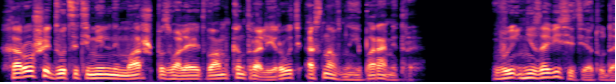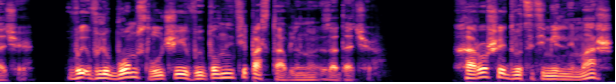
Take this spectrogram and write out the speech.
Хороший 20-мильный марш позволяет вам контролировать основные параметры. Вы не зависите от удачи. Вы в любом случае выполните поставленную задачу. Хороший 20-мильный марш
